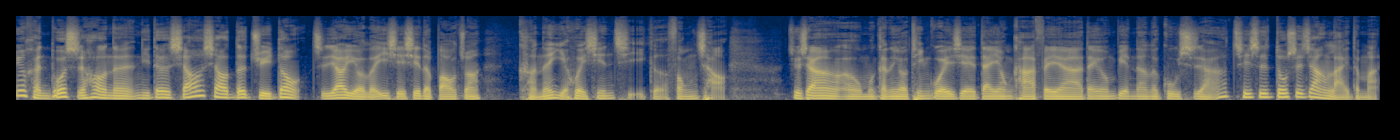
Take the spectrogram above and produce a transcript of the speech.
因为很多时候呢，你的小小的举动，只要有了一些些的包装，可能也会掀起一个风潮。就像呃，我们可能有听过一些代用咖啡啊、代用便当的故事啊，其实都是这样来的嘛。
